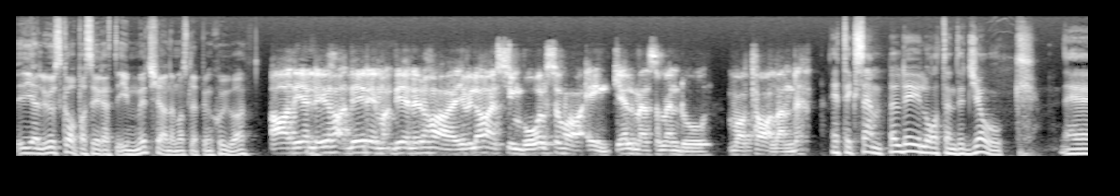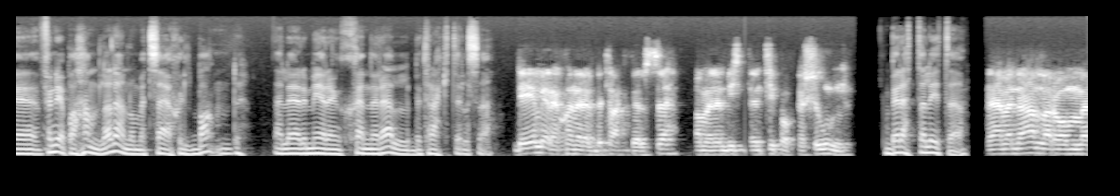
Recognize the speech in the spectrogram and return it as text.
Det gäller ju att skapa sig rätt image här när man släpper en sjua. ja, det gäller ju ha, det är det, det gäller att ha, jag ville ha en symbol som var enkel men som ändå var talande. Ett exempel det är ju låten The Joke. Eh, funderar på, handlar den om ett särskilt band? Eller är det mer en generell betraktelse? Det är mer en generell betraktelse av en en typ av person. Berätta lite. Nej, men det handlar om eh,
